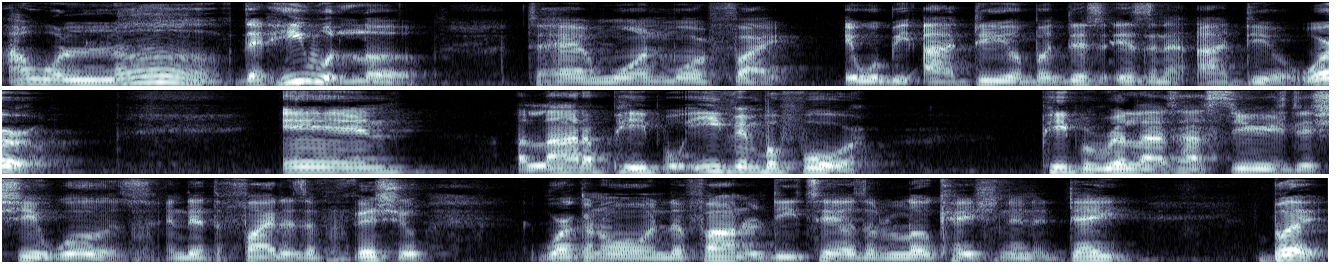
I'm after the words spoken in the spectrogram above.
I would love, that he would love to have one more fight. It would be ideal, but this isn't an ideal world. And a lot of people, even before people realized how serious this shit was and that the fight is official, working on the final details of the location and the date. But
